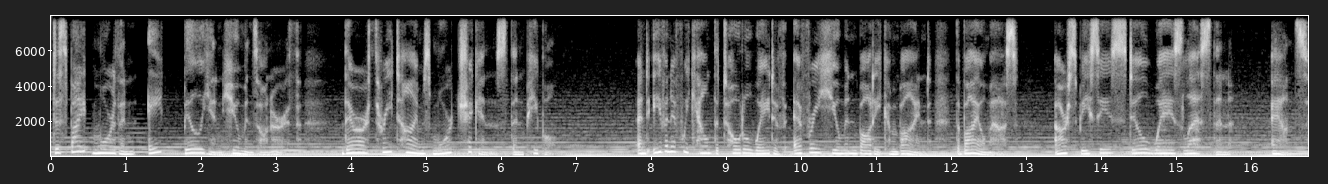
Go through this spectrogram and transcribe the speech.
Despite more than 8 billion humans on Earth, there are three times more chickens than people. And even if we count the total weight of every human body combined, the biomass, our species still weighs less than ants.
